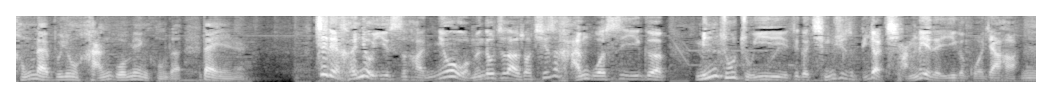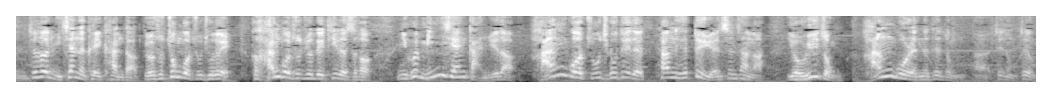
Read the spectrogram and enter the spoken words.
从来不用韩国面孔的代言人。这点很有意思哈，因为我们都知道说，其实韩国是一个民族主义这个情绪是比较强烈的一个国家哈。嗯，就说你现在可以看到，比如说中国足球队和韩国足球队踢的时候，你会明显感觉到韩国足球队的他们那些队员身上啊，有一种韩国人的这种呃这种这种。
